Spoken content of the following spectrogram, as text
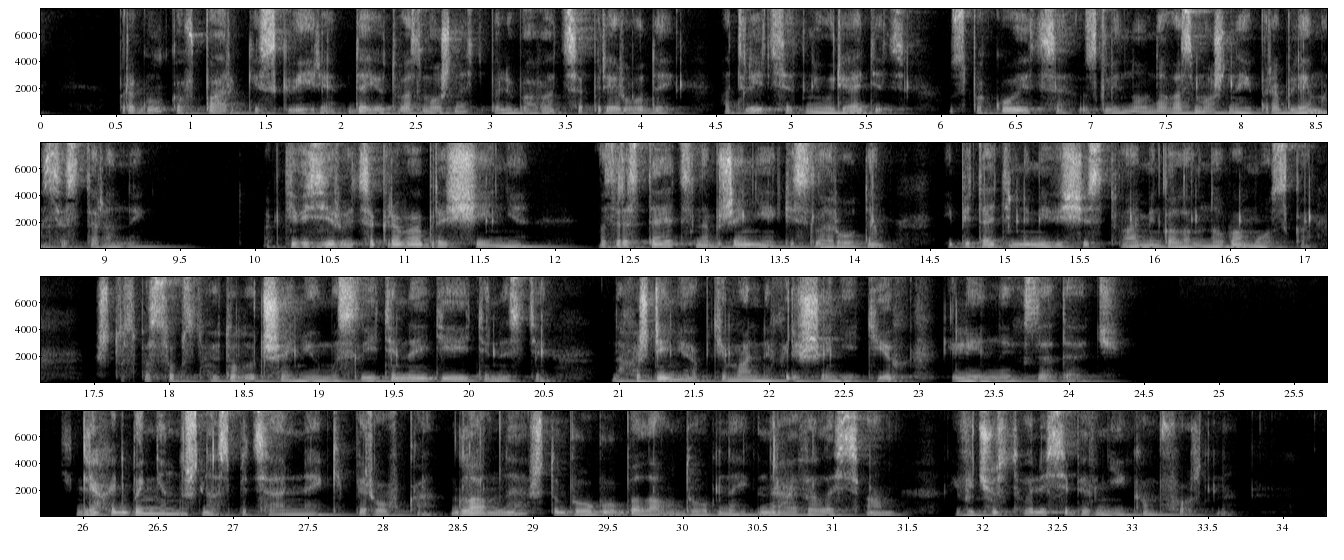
Прогулка в парке, сквере дает возможность полюбоваться природой, отвлечься от неурядиц, успокоиться, взглянув на возможные проблемы со стороны. Активизируется кровообращение, возрастает снабжение кислородом и питательными веществами головного мозга, что способствует улучшению мыслительной деятельности, нахождению оптимальных решений тех или иных задач. Для ходьбы не нужна специальная экипировка. Главное, чтобы обувь была удобной, нравилась вам, и вы чувствовали себя в ней комфортно.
